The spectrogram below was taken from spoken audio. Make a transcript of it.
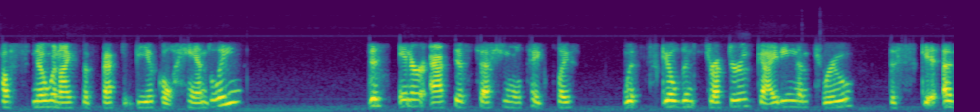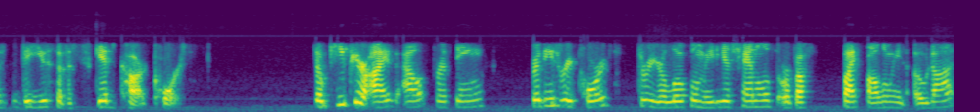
how snow and ice affect vehicle handling. This interactive session will take place with skilled instructors guiding them through the, skid, uh, the use of a skid car course. So keep your eyes out for things, for these reports through your local media channels or by following ODOT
